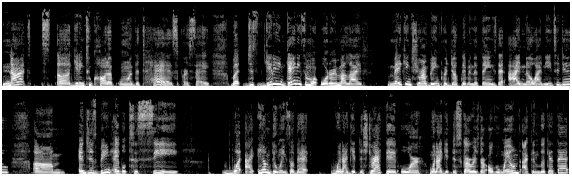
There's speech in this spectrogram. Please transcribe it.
not uh, getting too caught up on the tasks per se, but just getting gaining some more order in my life, making sure I'm being productive in the things that I know I need to do, um, and just being able to see what I am doing so that when I get distracted or when I get discouraged or overwhelmed, I can look at that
